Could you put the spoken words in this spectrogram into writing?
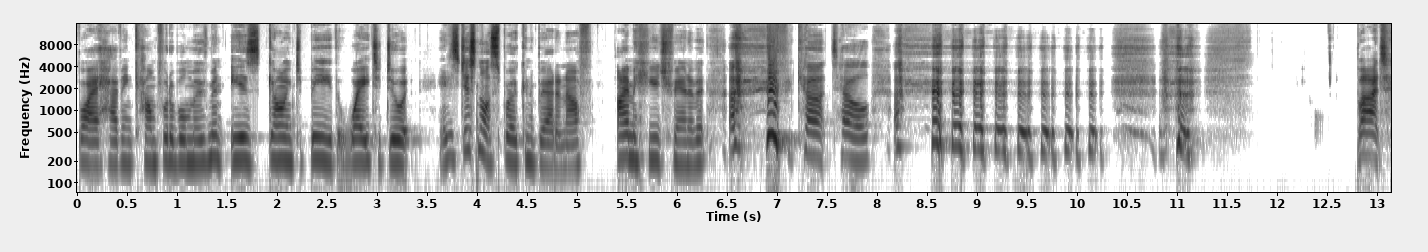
by having comfortable movement is going to be the way to do it. It is just not spoken about enough. I'm a huge fan of it. if you can't tell. but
